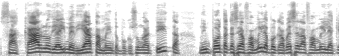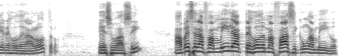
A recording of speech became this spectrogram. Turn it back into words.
sacarlo de ahí inmediatamente porque es un artista. No importa que sea familia, porque a veces la familia quiere joder al otro. Eso es así. A veces la familia te jode más fácil que un amigo.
